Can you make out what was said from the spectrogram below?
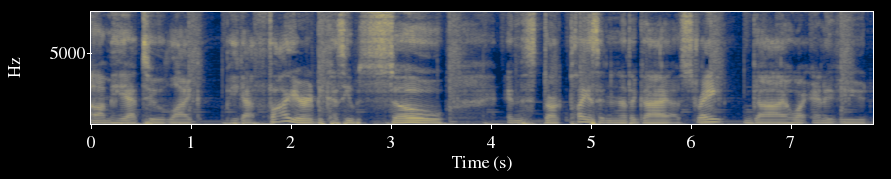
um, he had to like he got fired because he was so in this dark place. And another guy, a straight guy who I interviewed,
